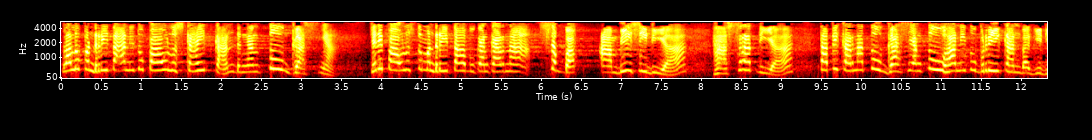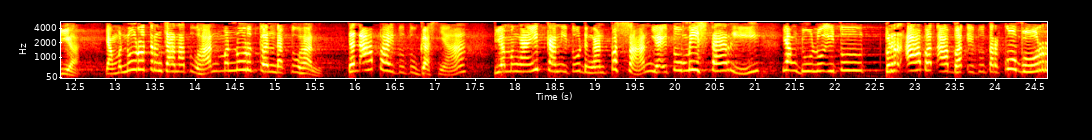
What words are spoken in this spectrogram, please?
Lalu penderitaan itu Paulus kaitkan dengan tugasnya. Jadi Paulus itu menderita bukan karena sebab ambisi dia, hasrat dia, tapi karena tugas yang Tuhan itu berikan bagi dia. Yang menurut rencana Tuhan, menurut kehendak Tuhan. Dan apa itu tugasnya? Dia mengaitkan itu dengan pesan yaitu misteri yang dulu itu berabad-abad itu terkubur,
